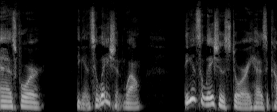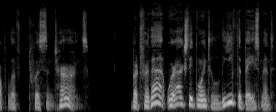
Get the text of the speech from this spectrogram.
As for the insulation, well, the insulation story has a couple of twists and turns. But for that, we're actually going to leave the basement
